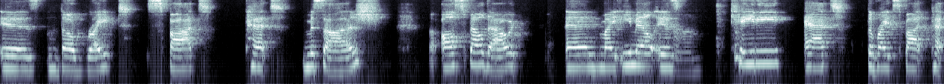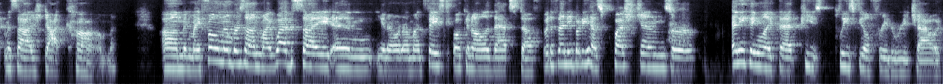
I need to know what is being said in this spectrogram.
is the right spot pet massage, all spelled out, and my email is Katie at the right spot petmassage.com. Um, and my phone number's on my website and you know and i'm on facebook and all of that stuff but if anybody has questions or anything like that please please feel free to reach out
